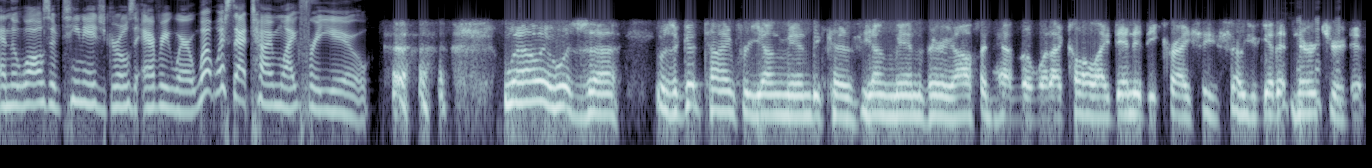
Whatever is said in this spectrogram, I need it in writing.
and the walls of teenage girls everywhere. What was that time like for you? Well, it was uh, it was a good time for young men because young men very often have a, what I call identity crises. So you get it nurtured, if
